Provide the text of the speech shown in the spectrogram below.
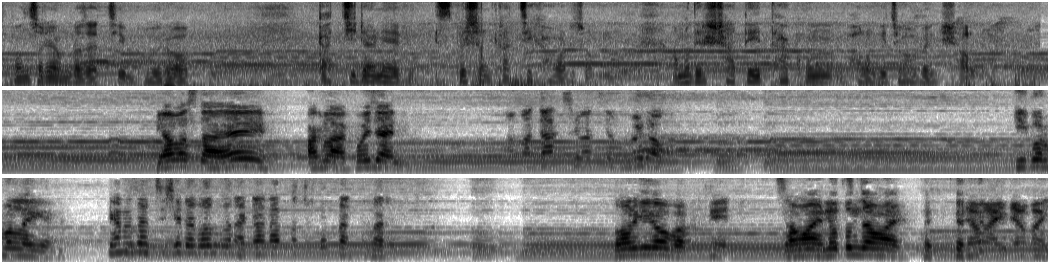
স্পন্সরে আমরা যাচ্ছি ভৈরব কাচ্চি ডানের স্পেশাল কাচ্চি খাওয়ার জন্য। আমাদের সাথেই থাকুন ভালো কিছু হবে ইনশাল্লাহ কি অবস্থা? এই পাগলা কই যান আমরা যাচ্ছি হচ্ছে ভৈরব। কি করবার লাগে? কেন যাচ্ছি সেটা বলব না কারণ আপনার চোখ রাখতে পারে তোমার কি খবর? জামাই নতুন জামাই। জামাই জামাই।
